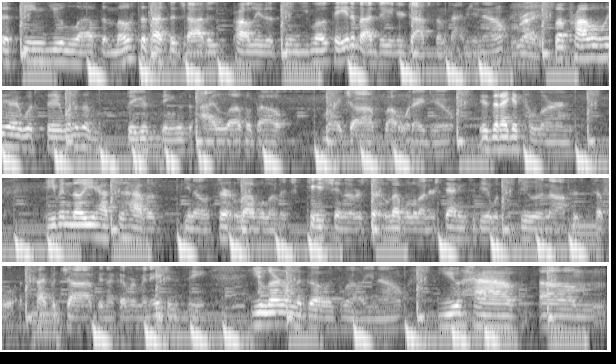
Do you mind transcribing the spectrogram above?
the thing you love the most about the job is probably the thing you most hate about doing your job sometimes you know? Right. but probably i would say one of the biggest things i love about my job about what i do is that i get to learn. Even though you have to have a you know certain level of education or a certain level of understanding to be able to do an office type of, type of job in a government agency you learn on the go as well you know? You have um,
